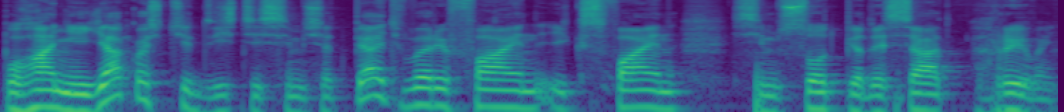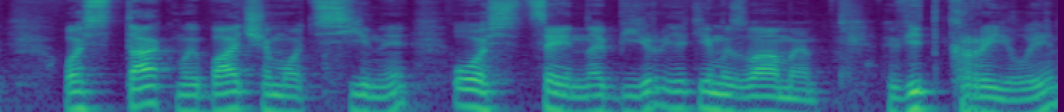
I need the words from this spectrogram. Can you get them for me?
поганій якості 275 Very Fine, X-Fine 750 гривень. Ось так ми бачимо ціни. Ось цей набір, який ми з вами відкрили.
